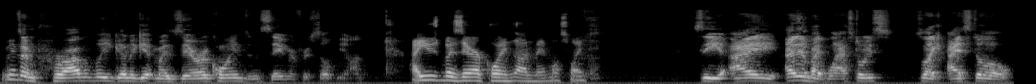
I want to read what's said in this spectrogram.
That means I'm probably gonna get my zero coins and save it for Sylveon. I used my Zera coins on Mamoswine. See, I I didn't buy Blastoise, so like I still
